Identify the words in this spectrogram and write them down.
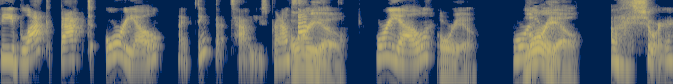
The black backed oriole, I think that's how you pronounce that. Oreo, Oriole. Oreo, Or- L'Oreal. Oh, sure.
